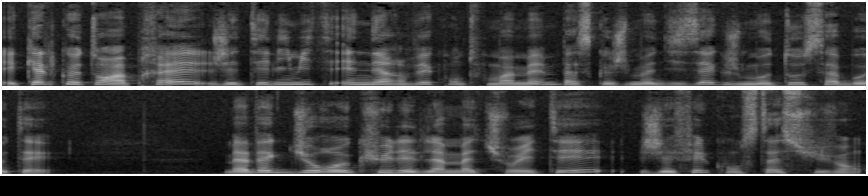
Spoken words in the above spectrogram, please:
Et quelques temps après, j'étais limite énervée contre moi-même parce que je me disais que je m'auto-sabotais. Mais avec du recul et de la maturité, j'ai fait le constat suivant.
